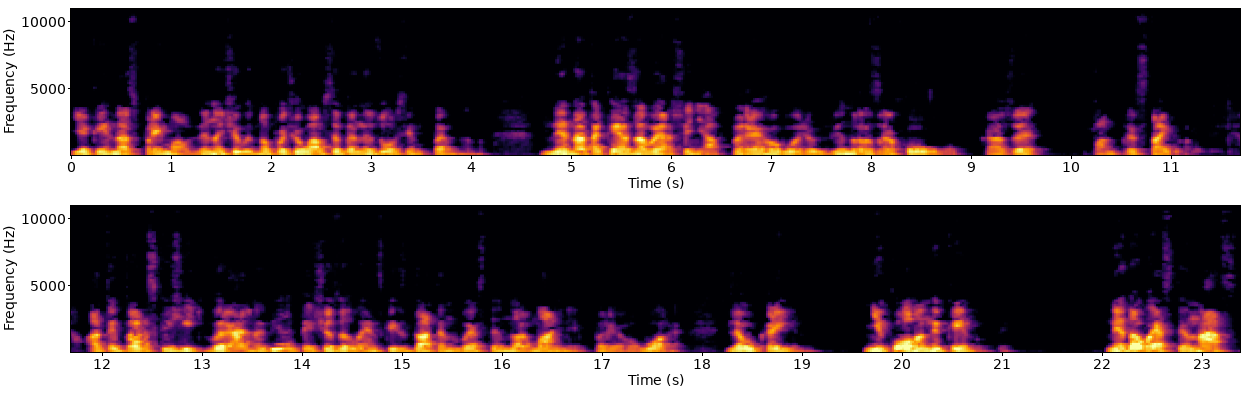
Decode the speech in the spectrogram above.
який нас приймав. Він, очевидно, почував себе не зовсім впевнено. Не на таке завершення переговорів він розраховував, каже пан Пристайко. А тепер скажіть, ви реально вірите, що Зеленський здатен вести нормальні переговори для України? Нікого не кинути, не довести нас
